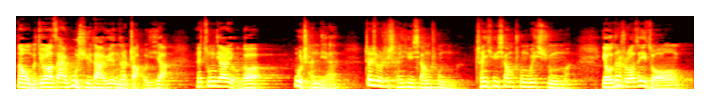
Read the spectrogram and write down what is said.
那我们就要在戊戌大运呢找一下。那中间有个戊辰年，这就是辰戌相冲嘛。辰戌相冲为凶嘛。有的时候这种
